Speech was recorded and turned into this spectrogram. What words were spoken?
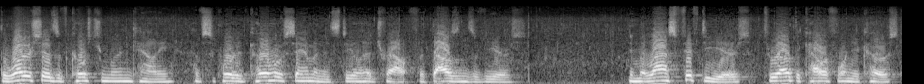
The watersheds of coastal Marin County have supported coho salmon and steelhead trout for thousands of years. In the last 50 years, throughout the California coast,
